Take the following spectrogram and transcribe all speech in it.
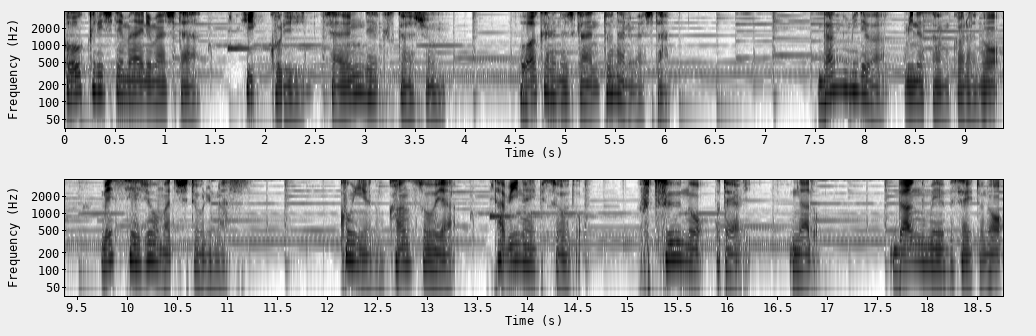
お送りしてまいりましたヒッコリーサウンドエクスカーション。お別れの時間となりました。番組では皆さんからのメッセージをお待ちしております。今夜の感想や旅のエピソード普通のお便りなど番組ウェブサイトの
